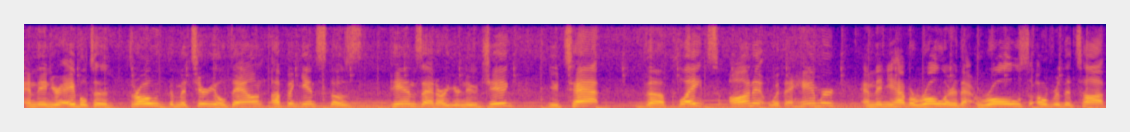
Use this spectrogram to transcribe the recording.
and then you're able to throw the material down up against those pins that are your new jig. You tap the plates on it with a hammer, and then you have a roller that rolls over the top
